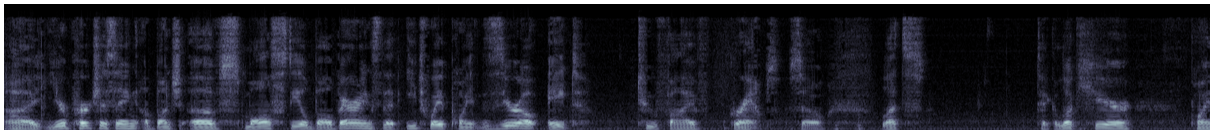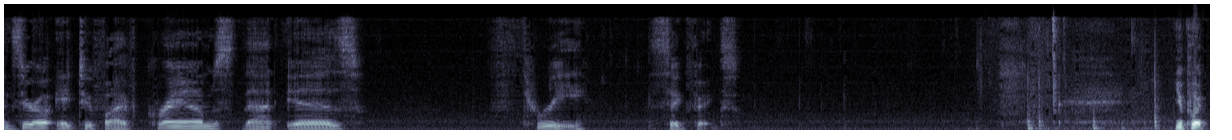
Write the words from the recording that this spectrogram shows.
uh, you're purchasing a bunch of small steel ball bearings that each weigh 0.0825 grams. So let's take a look here. 0.0825 grams, that is three sig figs. You put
